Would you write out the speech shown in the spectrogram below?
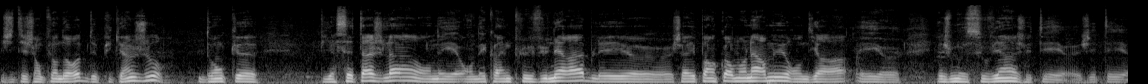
J'étais champion d'Europe depuis 15 jours. Donc euh, puis à cet âge-là, on est, on est quand même plus vulnérable et je j'avais pas encore mon armure, on dira. Et, et je me souviens, j'étais, j'étais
